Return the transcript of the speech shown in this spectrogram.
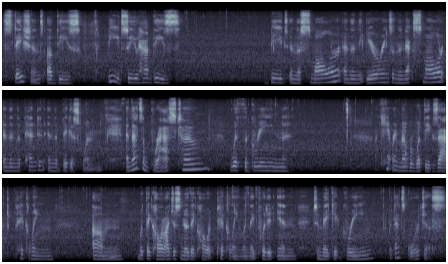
stations of these beads. So you have these beads in the smaller and then the earrings in the next smaller and then the pendant in the biggest one. And that's a brass tone with the green, I can't remember what the exact pickling, um, what they call it. I just know they call it pickling when they put it in to make it green. But that's gorgeous.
